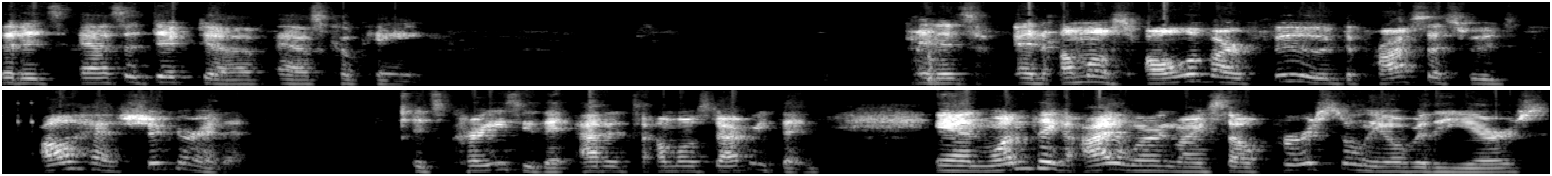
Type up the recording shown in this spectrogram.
that it's as addictive as cocaine and it's and almost all of our food the processed foods all has sugar in it it's crazy. They add it to almost everything. And one thing I learned myself personally over the years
